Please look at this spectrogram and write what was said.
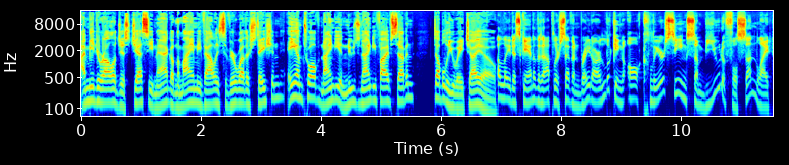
I'm meteorologist Jesse Mag on the Miami Valley Severe Weather Station, AM 1290 and News 957. WHIO. A latest scan of the Doppler 7 radar looking all clear, seeing some beautiful sunlight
